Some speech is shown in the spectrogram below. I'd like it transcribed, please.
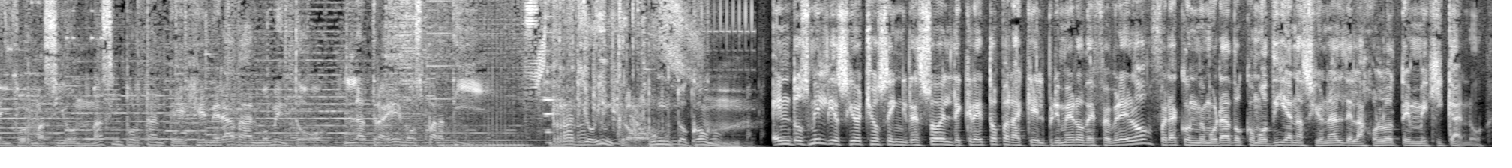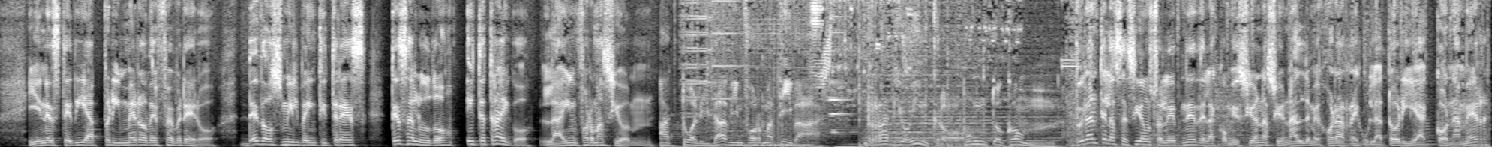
La información más importante generada al momento la traemos para ti. Radioincro.com en 2018 se ingresó el decreto para que el primero de febrero fuera conmemorado como Día Nacional del Ajolote Mexicano. Y en este día primero de febrero de 2023 te saludo y te traigo la información. Actualidad informativa. Radioincro.com Durante la sesión solemne de la Comisión Nacional de Mejora Regulatoria, CONAMER,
